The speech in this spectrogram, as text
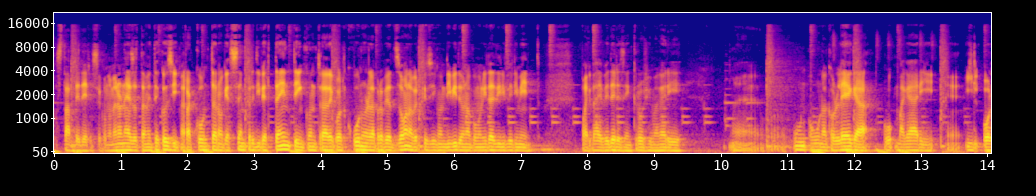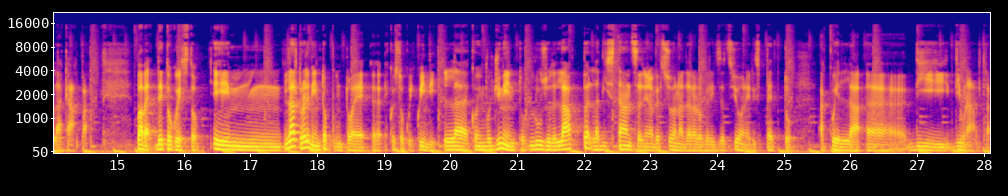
sta a vedere, secondo me non è esattamente così, ma raccontano che è sempre divertente incontrare qualcuno nella propria zona perché si condivide una comunità di riferimento. Poi vai a vedere se incroci magari eh, un, o una collega o magari eh, il o la capa. Vabbè, detto questo, ehm, l'altro elemento appunto è, eh, è, questo qui, quindi il coinvolgimento, l'uso dell'app, la distanza di una persona dalla localizzazione rispetto a quella eh, di, di, un'altra.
